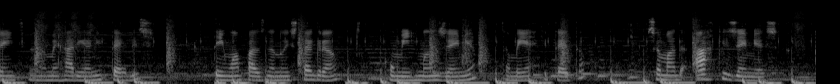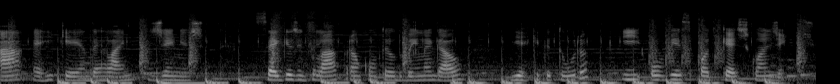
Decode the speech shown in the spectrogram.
gente, meu nome é Hariane Teles. Tenho uma página no Instagram com minha irmã gêmea, também arquiteta, chamada Arquigêmeas, A-R-Q underline gêmeas. Segue a gente lá para um conteúdo bem legal de arquitetura e ouve esse podcast com a gente.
